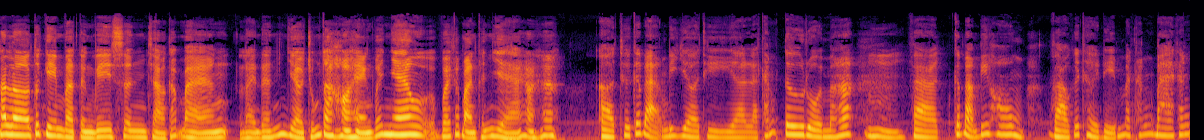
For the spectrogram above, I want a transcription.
Hello, Tố Kim và Tường Vi xin chào các bạn. Lại đến giờ chúng ta hò hẹn với nhau với các bạn thính giả rồi ha. Ờ, Thưa các bạn, bây giờ thì à, là tháng tư rồi mà ha Ừ. Và các bạn biết không, vào cái thời điểm mà tháng 3, tháng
